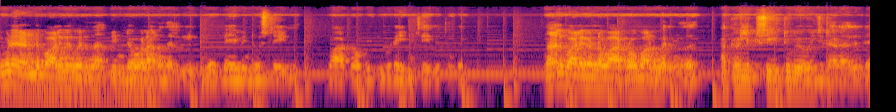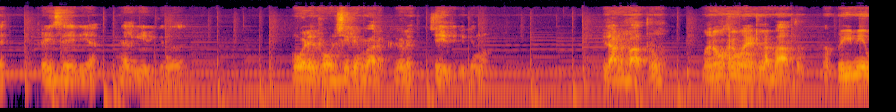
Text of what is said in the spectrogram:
ഇവിടെ രണ്ട് പാളികൾ വരുന്ന വിൻഡോകളാണ് നൽകിയിരിക്കുന്നത്. ബേ വിൻഡോ സ്റ്റൈലിൽ വാർഡ്രോബ് ഇവിടെയും ചെയ്തിട്ടുണ്ട്. നാല് പാളികളുടെ വാർഡ്രോബാണ് വരുന്നത്. അക്രിലിക് ഷീറ്റ് ഉപയോഗിച്ചിട്ടാണ് അതിന്റെ ഫേസ് ഏരിയ നൽകിയിരിക്കുന്നത്. മുകളിൽ ഫോൾ സീലിംഗ് വർക്കുകൾ ചെയ്തിരിക്കുന്നു. ഇതാണ് ബാത്റൂം മനോഹരമായിട്ടുള്ള ബാത്റൂം ആ പ്രീമിയം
